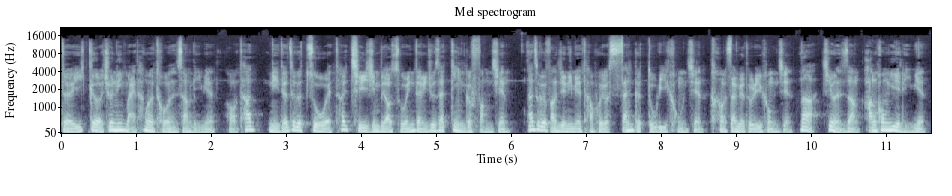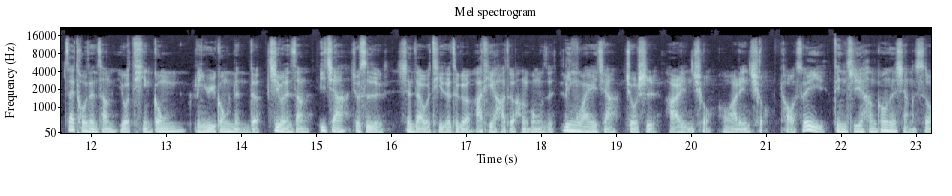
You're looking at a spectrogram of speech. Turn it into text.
的一个，就你买他们的头等舱里面哦，它你的这个座位，它其实已经不叫座位，你等于就是在订一个房间。那这个房间里面，它会有三个独立空间，三个独立空间。那基本上航空业里面，在头等舱有提供淋浴功能的，基本上一家就是现在我提的这个阿提哈德航空公司，另外一家就是阿联酋，阿联酋。好，所以顶级航空的享受，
